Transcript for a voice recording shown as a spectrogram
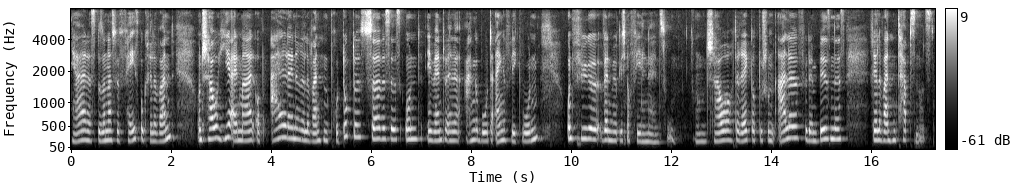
Ja, das ist besonders für Facebook relevant. Und schau hier einmal, ob all deine relevanten Produkte, Services und eventuelle Angebote eingepflegt wurden und füge, wenn möglich, noch fehlende hinzu. Und schau auch direkt, ob du schon alle für dein Business relevanten Tabs nutzt.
